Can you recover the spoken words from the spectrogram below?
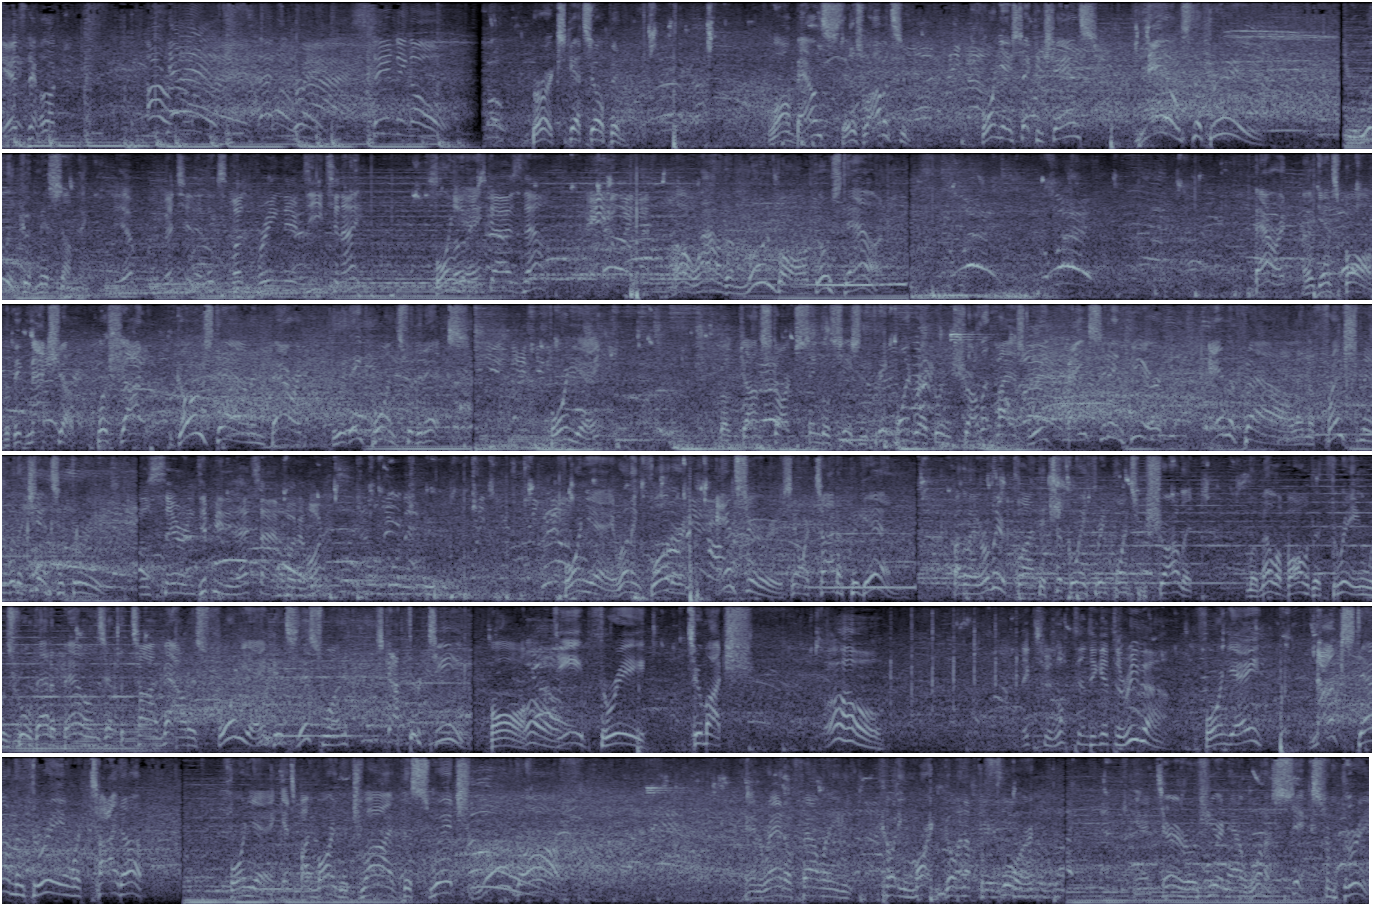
Here's the hook. All right. That's great. Standing O. Burks gets open. Long bounce. There's Robinson. Fournier second chance. Nails the three. You really could miss something. Yep, we mentioned the Knicks must bring their D tonight. Slow these guys down. Oh, wow. The moon ball goes down. Barrett against Ball. The big matchup. Push shot goes down, and Barrett with eight points for the Knicks. Fournier broke John Starks' single season three-point record in Charlotte last week. Banks it in here, and the foul. And the Frenchman with a chance at three. Well, serendipity that time for the Hornets. Fournier running floater, answers, and we're tied up again. By the way, earlier, Clyde, they took away three points from Charlotte. LaMelo Ball with a three was ruled out of bounds at the timeout as Fournier hits this one. He's got 13. Ball, Whoa. deep three, too much. Oh. Knicks reluctant to get the rebound. Fournier knocks down the three, and we're tied up. Fournier gets by Martin, the drive, the switch, rolled oh. off. And Randle fouling Cody Martin going up the floor. And Terry Rozier now one of six from three.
